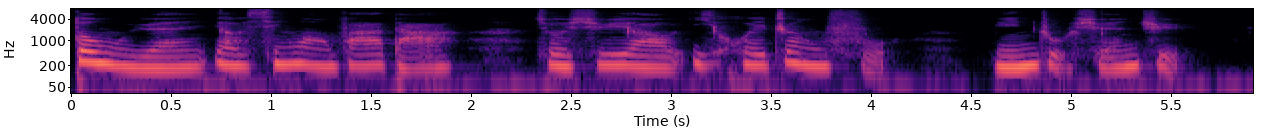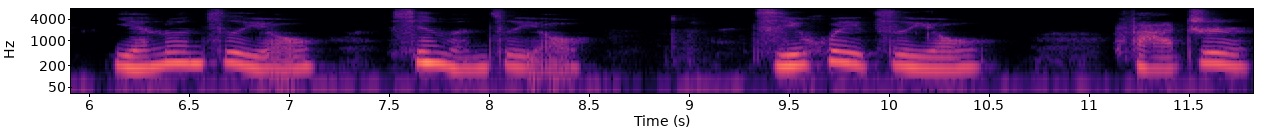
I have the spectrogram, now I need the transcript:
动物园要兴旺发达，就需要议会政府。民主选举、言论自由、新闻自由，集会自由、法治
